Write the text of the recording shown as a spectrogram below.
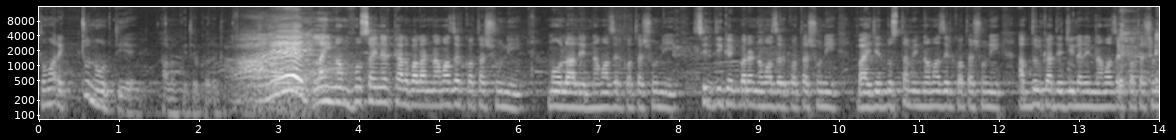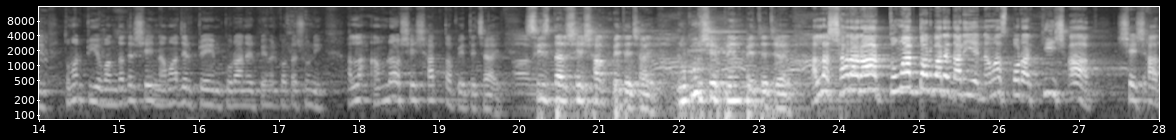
তোমার একটু নূর দিয়ে আলোকিত করে আল্লাহ ইমাম হোসাইনের কারবালার নামাজের কথা শুনি মৌলা আলীর নামাজের কথা শুনি সিদ্দিক একবারের নামাজের কথা শুনি বাইজেদ বুস্তামির নামাজের কথা শুনি আব্দুল কাদের জিলানির নামাজের কথা শুনি তোমার প্রিয় বান্দাদের সেই নামাজের প্রেম কোরআনের প্রেমের কথা শুনি। আল্লাহ আমরাও সেই স্বাদটা পেতে চাই সিজদার সেই স্বাদ পেতে চাই রুকুর সে প্রেম পেতে চাই। আল্লাহ সারা রাত তোমার দরবারে দাঁড়িয়ে নামাজ পড়ার কি স্বাদ? সে স্বাদ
